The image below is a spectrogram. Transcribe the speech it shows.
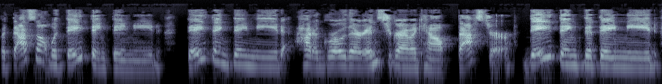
but that's not what they think they need. They think they need how to grow their Instagram account faster. They think that they need,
